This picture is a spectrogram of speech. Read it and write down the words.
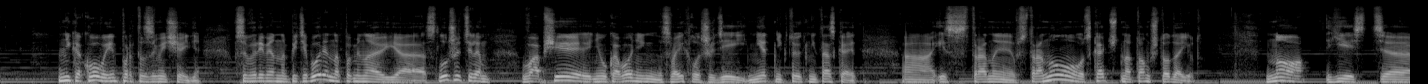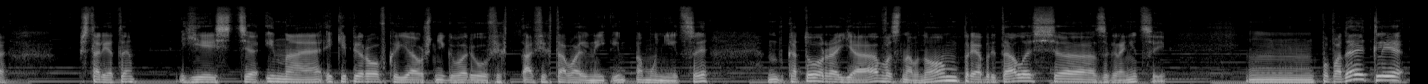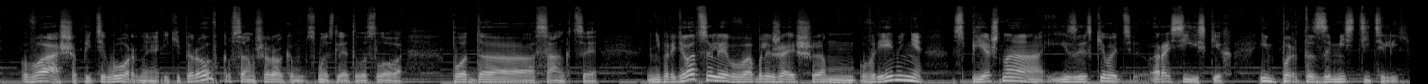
Никакого импортозамещения. В современном пятиборе, напоминаю я слушателям, вообще ни у кого ни своих лошадей нет, никто их не таскает. А, из страны в страну скачут на том, что дают. Но есть э, пистолеты, есть иная экипировка, я уж не говорю о фехтовальной амуниции, которая в основном приобреталась э, за границей. Попадает ли ваша пятиборная экипировка, в самом широком смысле этого слова, под э, санкции? Не придется ли в ближайшем времени спешно изыскивать российских импортозаместителей?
